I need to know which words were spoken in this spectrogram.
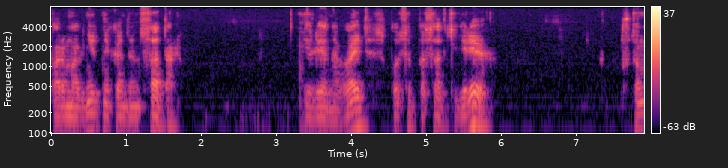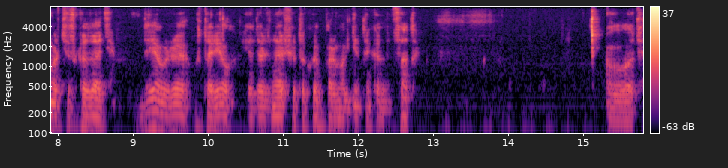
парамагнитный конденсатор. Елена Вайт. Способ посадки деревьев. Что можете сказать? Да я уже устарел. Я даже знаю, что такое парамагнитный конденсатор. Вот.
